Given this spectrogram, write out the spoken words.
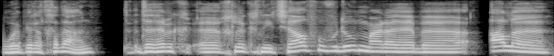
Hoe heb je dat gedaan? Dat heb ik eh, gelukkig niet zelf hoeven doen, maar daar hebben alle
